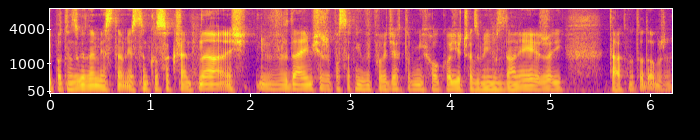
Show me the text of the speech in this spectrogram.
i pod tym względem jestem, jestem konsekwentny. Wydaje mi się, że w ostatnich wypowiedziach to Michał Kozieczak zmienił zdanie. Jeżeli tak, no to dobrze.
